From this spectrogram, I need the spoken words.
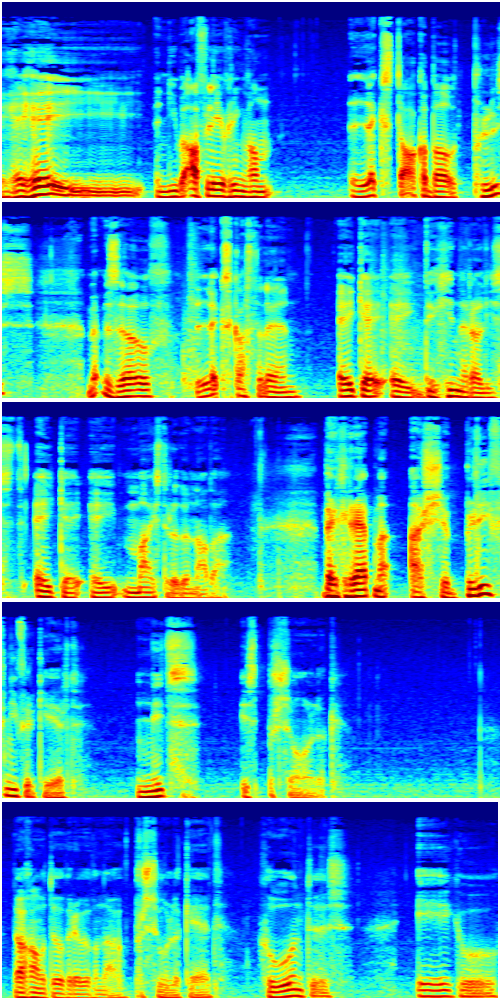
Hey, hey. Een nieuwe aflevering van Lex Talk About Plus. Met mezelf, Lex Kastelein, a.k.a. de generalist, a.k.a. Maestro de Nada. Begrijp me alsjeblieft niet verkeerd. Niets is persoonlijk. Daar gaan we het over hebben vandaag. Persoonlijkheid, gewoontes, ego.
